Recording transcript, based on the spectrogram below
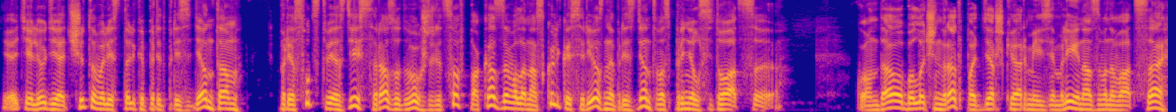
Эти люди отчитывались только перед президентом. Присутствие здесь сразу двух жрецов показывало, насколько серьезно президент воспринял ситуацию. Кундао был очень рад поддержке армии Земли и названного отца,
